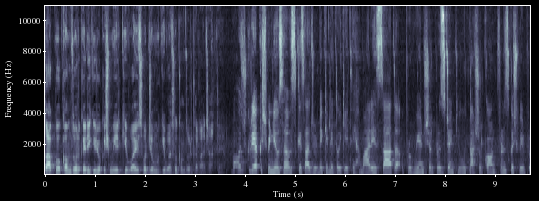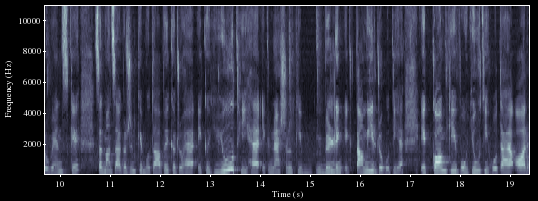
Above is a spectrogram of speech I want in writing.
ताक को कमज़ोर करेगी जो कश्मीर की वॉइस और जम्मू की वॉइस को कमज़ोर करना चाहते हैं। बहुत शुक्रिया कश्मीर न्यूज़ सर्विस के साथ जुड़ने के लिए। तो ये थे हमारे साथ provincial president youth National Conference Kashmir province के सलमान सागर जिन के मुताबिक जो है एक यूथ ही है, एक नेशनल की बिल्डिंग, एक तामीर जो होती है, एक कौम की वो यूथ ही होता है और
